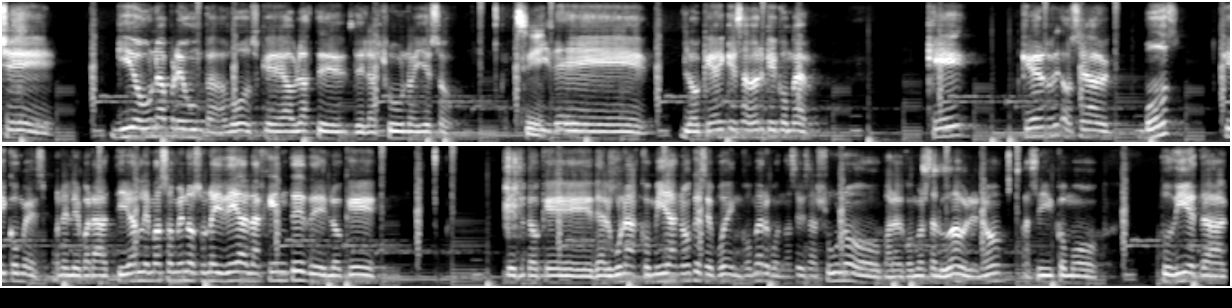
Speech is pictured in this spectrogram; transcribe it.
Che, Guido, una pregunta. Vos que hablaste del ayuno y eso. Sí. Y de lo que hay que saber qué comer. ¿Qué, qué, o sea, vos, ¿qué comes? Ponele para tirarle más o menos una idea a la gente de lo que de lo que de algunas comidas ¿no? que se pueden comer cuando haces ayuno o para comer saludable, ¿no? Así como tu dieta,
